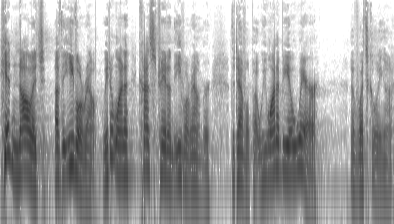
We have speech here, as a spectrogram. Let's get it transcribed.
hidden knowledge of the evil realm. We don't want to concentrate on the evil realm or the devil, but we want to be aware of what's going on.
